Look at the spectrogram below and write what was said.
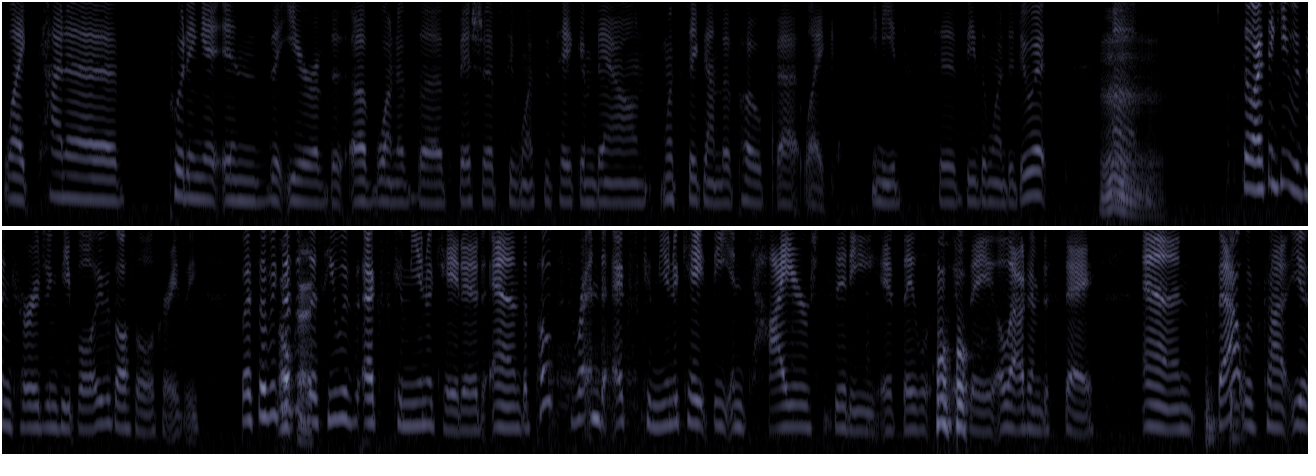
like kind of putting it in the ear of the of one of the bishops who wants to take him down, wants to take down the pope. That like he needs to be the one to do it. Hmm. Um, So I think he was encouraging people. He was also a little crazy. But so because of this, he was excommunicated, and the Pope threatened to excommunicate the entire city if they if they allowed him to stay. And that was kind of yeah,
